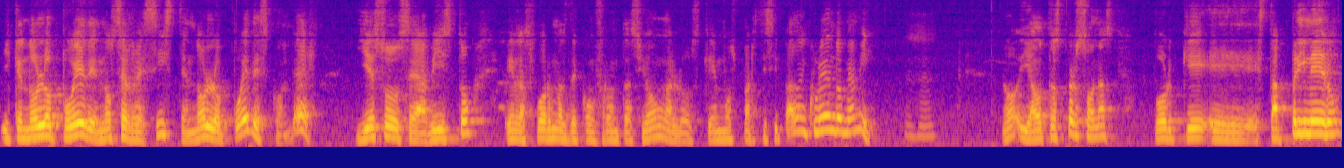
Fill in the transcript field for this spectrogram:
y que no lo puede, no se resiste, no lo puede esconder. Y eso se ha visto en las formas de confrontación a los que hemos participado, incluyéndome a mí. ¿no? y a otras personas, porque eh, está primero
